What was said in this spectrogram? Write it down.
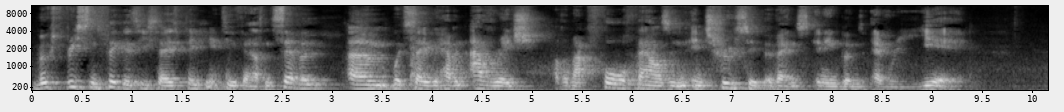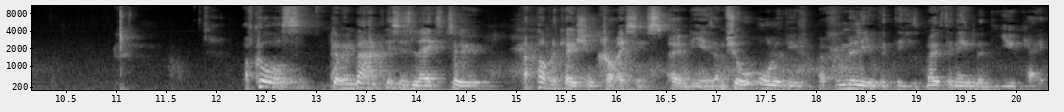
Most recent figures, he says, peaking at 2007, um, would say we have an average of about 4,000 intrusive events in England every year. Of course, going back, this has led to a publication crisis over the years. I'm sure all of you are familiar with these, both in England, the UK,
